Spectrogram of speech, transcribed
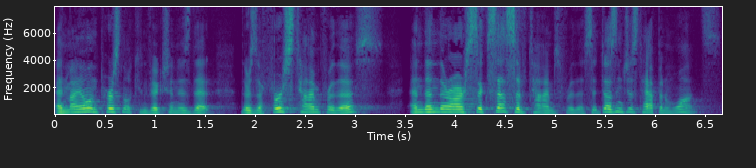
And my own personal conviction is that there's a first time for this, and then there are successive times for this. It doesn't just happen once.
